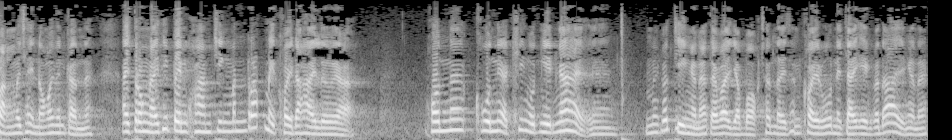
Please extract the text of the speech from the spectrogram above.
ฟังไม่ใช่น้อยเหมือนกันนะไอตรงไหนที่เป็นความจริงมันรับไม่ค่อยได้เลยอะ คนนะคุณเนี่ยขี้หงุดหงิดง่ายมันก็จริงอะนะแต่ว่าอย่าบอกฉันเลยฉันค่อยรู้ในใจเองก็ได้อย่างเงี้ยนะ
